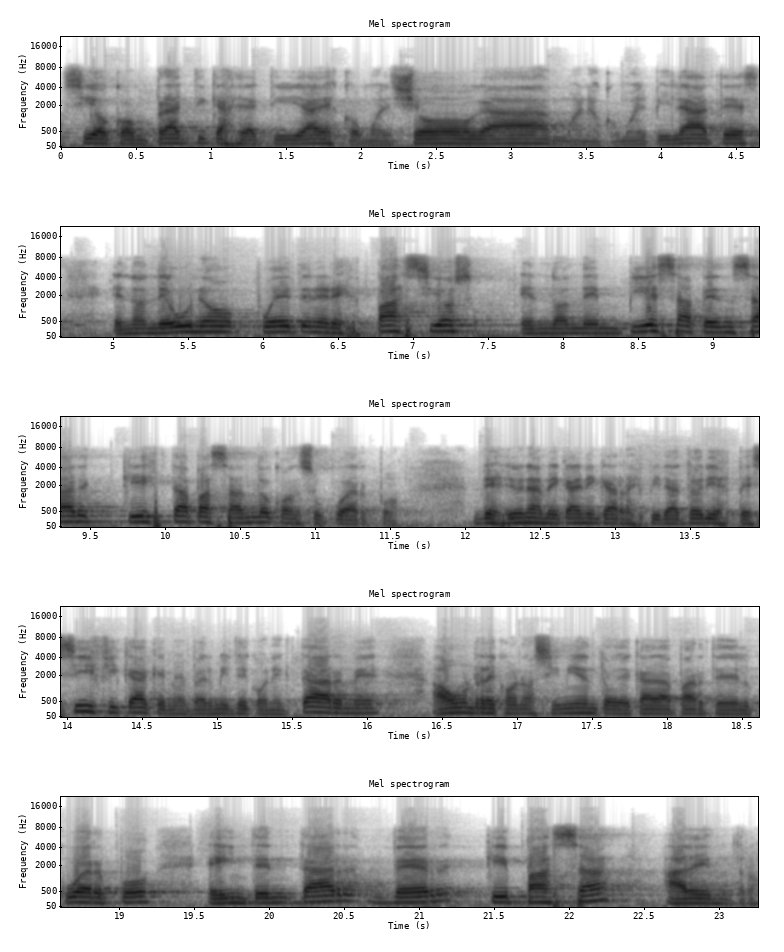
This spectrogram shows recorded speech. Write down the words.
sí, o con prácticas de actividades como el yoga, bueno, como el pilates, en donde uno puede tener espacios en donde empieza a pensar qué está pasando con su cuerpo desde una mecánica respiratoria específica que me permite conectarme, a un reconocimiento de cada parte del cuerpo e intentar ver qué pasa adentro.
